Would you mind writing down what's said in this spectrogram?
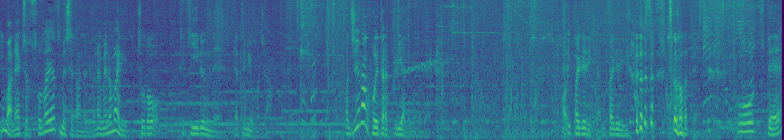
今ねちょっと素材集めしてたんだけどね目の前にちょうど敵いるんでやってみようかじゃあ、まあ、10万超えたらクリアってことで。あいっぱい出てきた。いっぱい出てきた。ちょっと待って。こう来て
